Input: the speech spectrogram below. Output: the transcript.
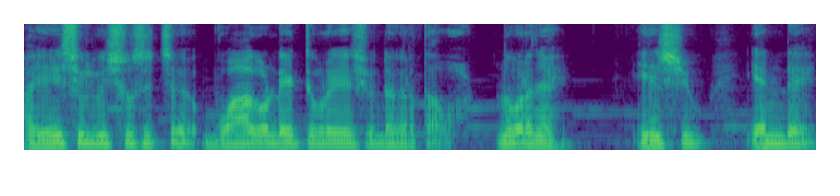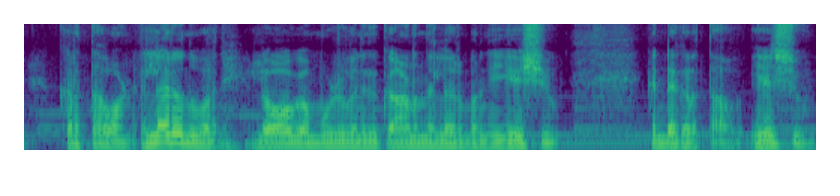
ആ യേശുവിൽ വിശ്വസിച്ച് വാ കൊണ്ട് ഏറ്റുപറയ യേശുവിന്റെ കർത്താവാണ്. എന്ന് പറഞ്ഞേ യേശു എന്റെ കർത്താവാണ്. എല്ലാവരും ഒന്ന് പറഞ്ഞേ ലോകം മുഴുവൻ ഇത് കാണുന്ന എല്ലാവരും പറഞ്ഞു യേശു എന്റെ കർത്താവ് യേശു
